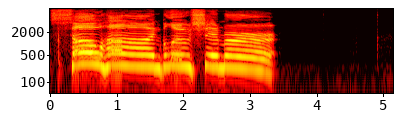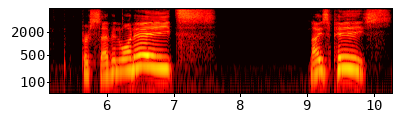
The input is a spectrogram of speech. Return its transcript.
Sochan Blue Shimmer for 718. Nice piece.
